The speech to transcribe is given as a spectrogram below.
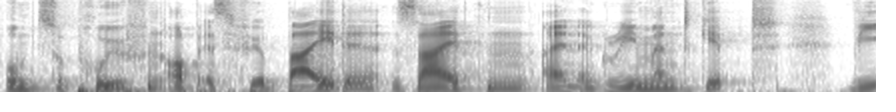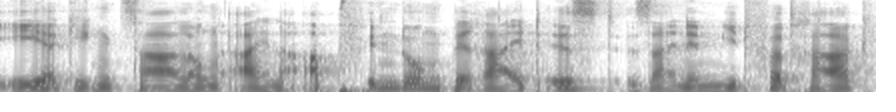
um zu prüfen, ob es für beide Seiten ein Agreement gibt, wie er gegen Zahlung einer Abfindung bereit ist, seinen Mietvertrag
